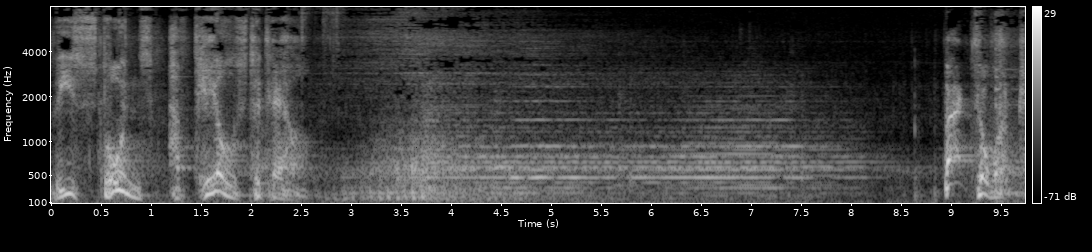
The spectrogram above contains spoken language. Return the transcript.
These stones have tales to tell. To work.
